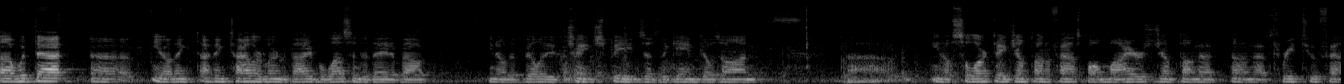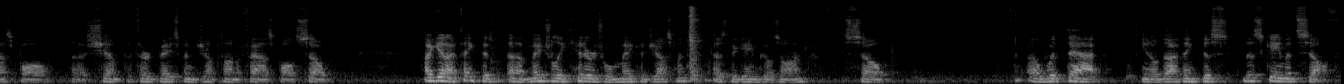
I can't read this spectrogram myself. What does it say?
uh, with that, uh, you know, I think I think Tyler learned a valuable lesson today about, you know, the ability to change speeds as the game goes on. Uh, you know, Solarte jumped on a fastball. Myers jumped on that on that three-two fastball. Uh, Schimpf, the third baseman, jumped on a fastball. So, again, I think that uh, major league hitters will make adjustments as the game goes on. So, uh, with that, you know, I think this this game itself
